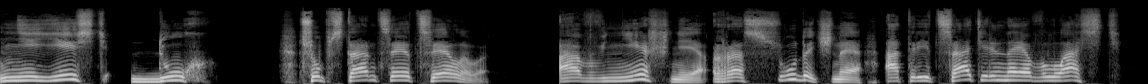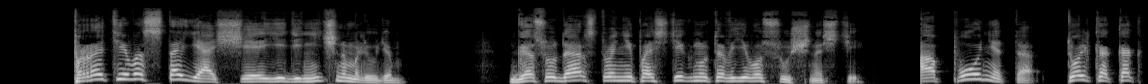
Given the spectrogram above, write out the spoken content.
не есть дух, субстанция целого, а внешняя, рассудочная, отрицательная власть, противостоящая единичным людям. Государство не постигнуто в его сущности, а понято только как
